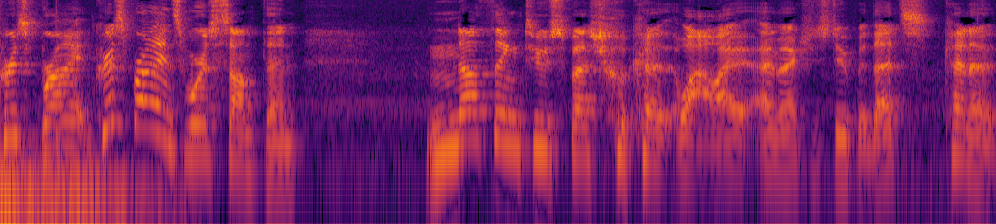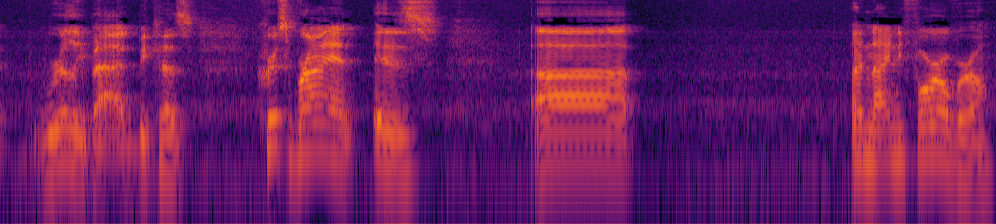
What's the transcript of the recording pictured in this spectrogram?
Kris Bryant. Kris Bryant's worth something. Nothing too special because, wow, I, I'm actually stupid. That's kind of really bad because Kris Bryant is uh, a 94 overall.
